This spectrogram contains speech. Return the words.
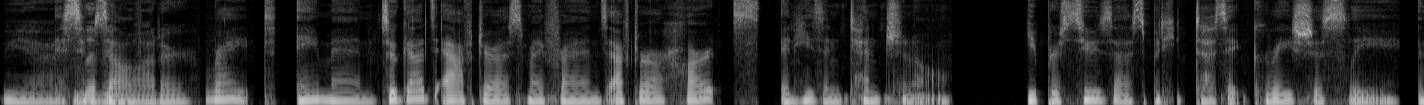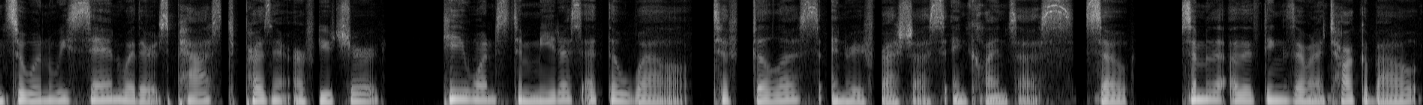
yeah, it's living himself. water. Right. Amen. So God's after us, my friends, after our hearts, and He's intentional. He pursues us, but He does it graciously. And so when we sin, whether it's past, present, or future, He wants to meet us at the well to fill us and refresh us and cleanse us. So some of the other things I want to talk about.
